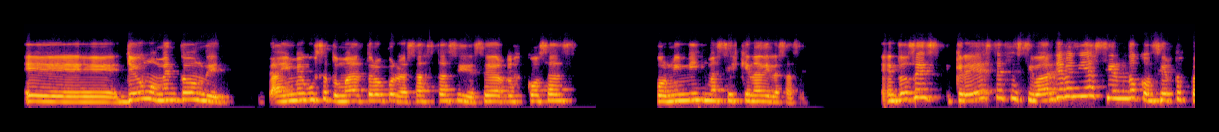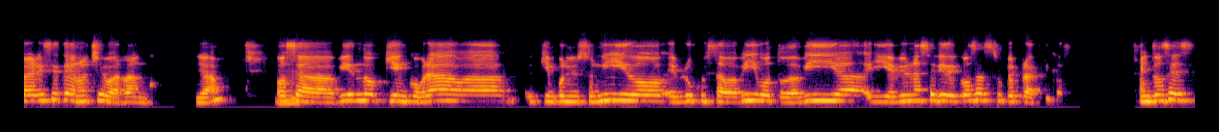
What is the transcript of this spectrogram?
llega un momento donde a mí me gusta tomar el toro por las astas y hacer las cosas por mí misma si es que nadie las hace. Entonces creé este festival, ya venía haciendo conciertos para el 7 de noche de Barranco, ¿ya? O sea, viendo quién cobraba, quién ponía el sonido, el brujo estaba vivo todavía y había una serie de cosas súper prácticas. Entonces,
